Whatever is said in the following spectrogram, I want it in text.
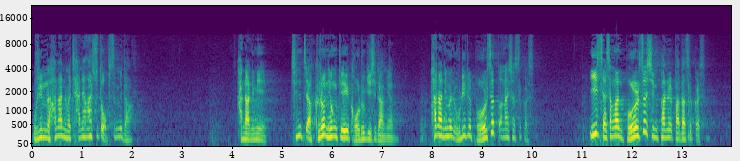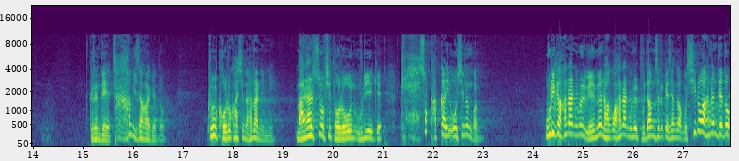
우리는 하나님을 찬양할 수도 없습니다. 하나님이 진짜 그런 형태의 거룩이시라면 하나님은 우리를 벌써 떠나셨을 것입니다. 이 세상은 벌써 심판을 받았을 것입니다. 그런데 참 이상하게도 그 거룩하신 하나님이 말할 수 없이 더러운 우리에게 계속 가까이 오시는 겁니다. 우리가 하나님을 외면하고 하나님을 부담스럽게 생각하고 싫어하는데도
